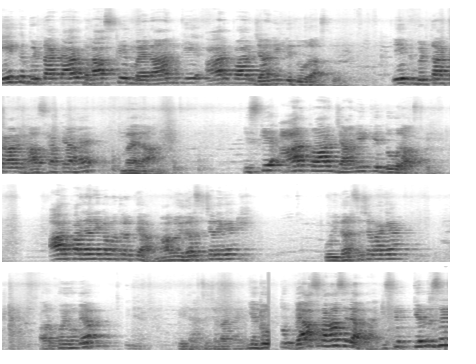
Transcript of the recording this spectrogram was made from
एक वृत्ताकार घास के मैदान के आर पार जाने के दो रास्ते एक वृत्ताकार घास का क्या है? मैदान। इसके आर पार जाने के दो रास्ते आर पार जाने का मतलब क्या? मान लो इधर से चले गए। कोई इधर से चला गया और कोई हो गया इधर से चला गया। ये दो तो व्यास कहाँ से जाता है? इसके केंद्र से।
